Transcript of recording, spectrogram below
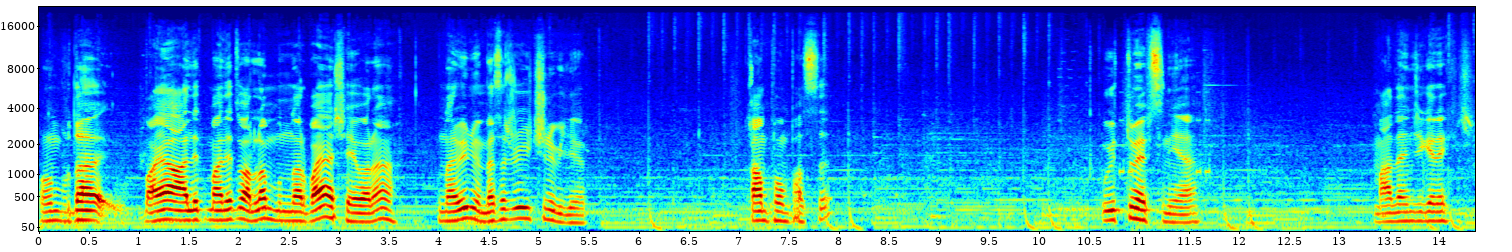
Oğlum burada bayağı alet malet var lan. Bunlar bayağı şey var ha. Bunlar bilmiyorum. Sadece üçünü biliyorum. Kan pompası. Uyuttum hepsini ya. Madenci gerekir.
